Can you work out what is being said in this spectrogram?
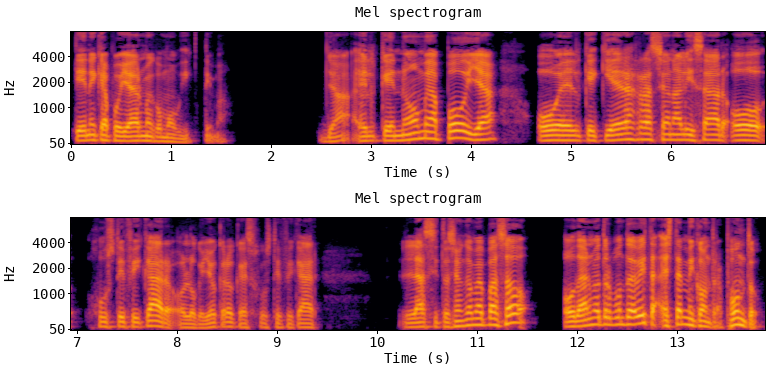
tiene que apoyarme como víctima. ¿ya? El que no me apoya o el que quiere racionalizar o justificar, o lo que yo creo que es justificar, la situación que me pasó o darme otro punto de vista, está en mi contra, punto.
